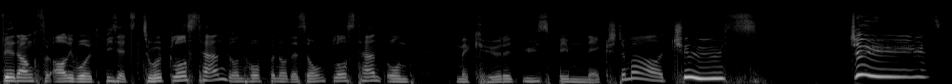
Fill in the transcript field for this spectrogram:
Vielen Dank für alle, die bis jetzt zugelassen haben und hoffen noch den Song gelost haben. Und wir hören uns beim nächsten Mal. Tschüss! Tschüss!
